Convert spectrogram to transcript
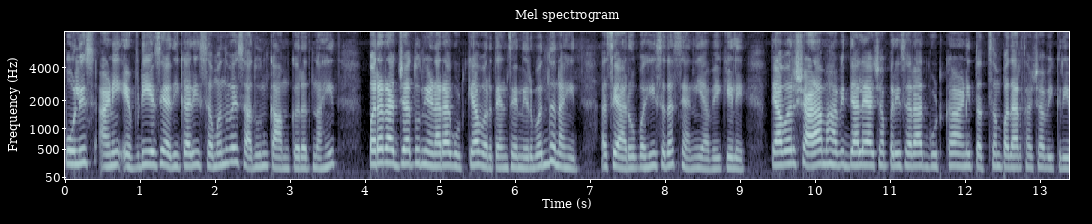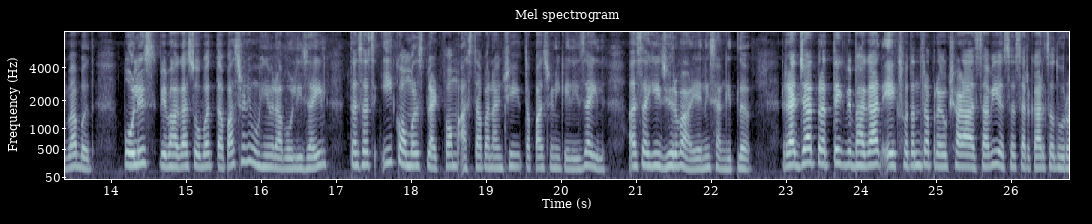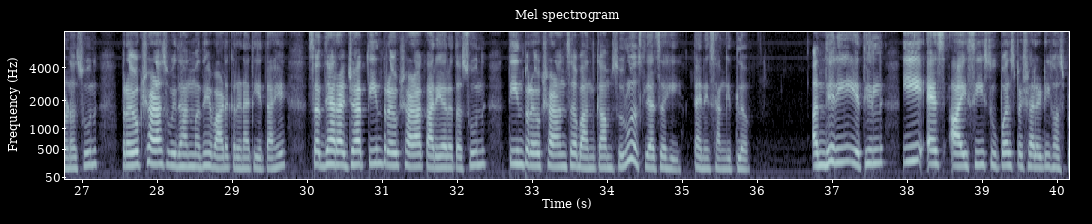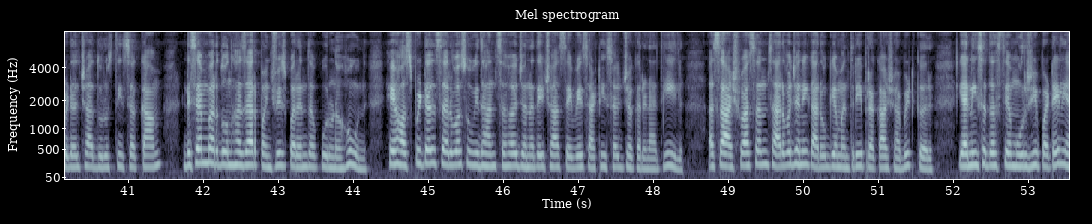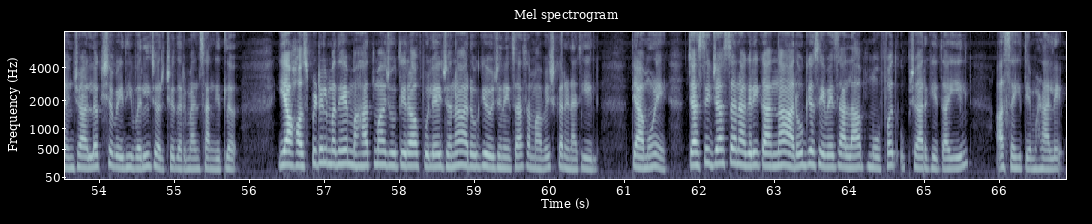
पोलीस आणि एफडीएचे अधिकारी समन्वय साधून काम करत नाहीत परराज्यातून येणाऱ्या गुटख्यावर त्यांचे निर्बंध नाहीत असे आरोपही सदस्यांनी यावेळी केले. त्यावर शाळा महाविद्यालयाच्या परिसरात गुटखा आणि तत्सम पदार्थाच्या विक्रीबाबत पोलीस विभागासोबत तपासणी मोहीम राबवली जाईल तसंच ई कॉमर्स प्लॅटफॉर्म आस्थापनांची तपासणी केली जाईल असंही झिरवाळ यांनी सांगितलं. राज्यात प्रत्येक विभागात एक स्वतंत्र प्रयोगशाळा असावी असं सरकारचं धोरण असून प्रयोगशाळा सुविधांमध्ये वाढ करण्यात येत आहे. सध्या राज्यात तीन प्रयोगशाळा कार्यरत असून तीन प्रयोगशाळांचं बांधकाम सुरू असल्याचंही त्यांनी सांगितलं. अंधेरी येथील E S I C super speciality हॉस्पिटलच्या दुरुस्तीचं काम डिसेंबर दोन हजार पंचवीसपर्यंत पूर्ण होऊन हे हॉस्पिटल सर्व सुविधांसह जनतेच्या सेवेसाठी सज्ज करण्यात येईल असं आश्वासन सार्वजनिक आरोग्य मंत्री प्रकाश आंबेडकर यांनी सदस्य मुरजी पटेल यांच्या लक्षवेधीवरील चर्चेदरम्यान सांगितलं. या हॉस्पिटलमध्ये महात्मा ज्योतिराव फुले जनआरोग्य योजनेचा समावेश करण्यात येईल. त्यामुळे जास्तीत जास्त नागरिकांना आरोग्य सेवेचा लाभ मोफत उपचार घेता येईल. असंही ते म्हणाले.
